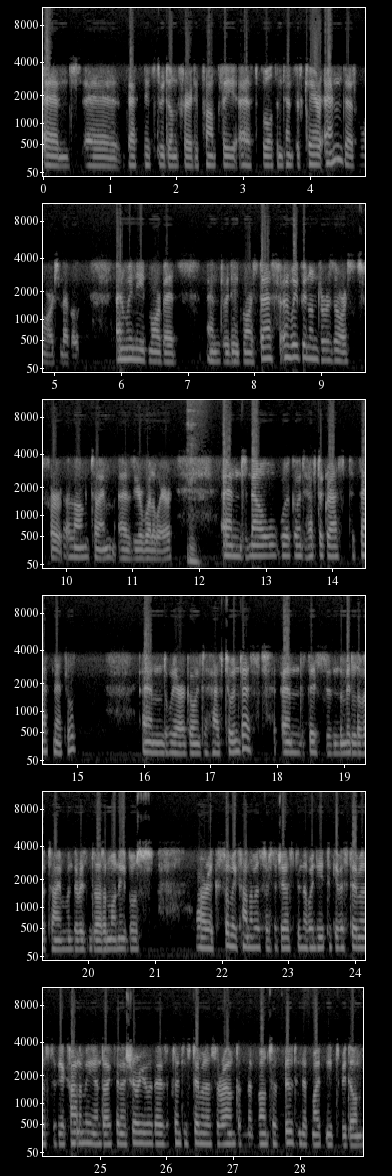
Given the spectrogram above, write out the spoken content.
and uh, that needs to be done fairly promptly at both intensive care and at ward level. And we need more beds and we need more staff, and we've been under resourced for a long time, as you're well aware. And now we're going to have to grasp that nettle. And we are going to have to invest. And this is in the middle of a time when there isn't a lot of money, but our, some economists are suggesting that we need to give a stimulus to the economy. And I can assure you there's plenty of stimulus around and the amount of building that might need to be done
